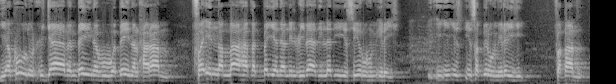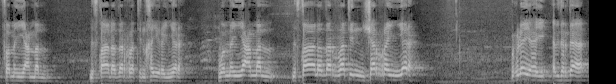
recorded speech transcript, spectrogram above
يكون حجابا بينه وبين الحرام فإن الله قد بين للعباد الذي يصيرهم إليه يصبرهم إليه فقال فمن يعمل مثقال ذرة خيرا يره ومن يعمل مثقال ذرة شرا يره وحليه أبي درداء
